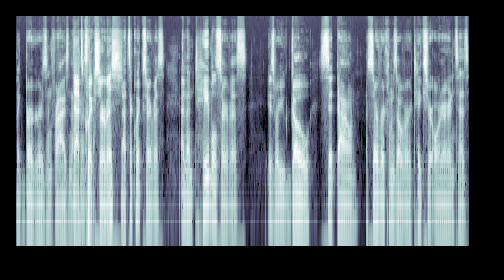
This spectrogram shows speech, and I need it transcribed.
like burgers and fries. And that that's kind of quick stuff. service. That's a quick service. And then table service is where you go sit down. A server comes over, takes your order, and says,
